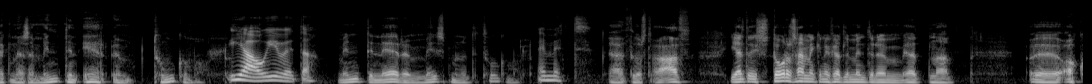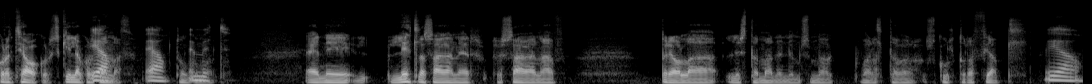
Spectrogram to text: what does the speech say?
Vegna þess að myndin er um tungumál. Já, ég veit það, myndin er um mismunandi tungumál. Einmitt. Ja, veist, að, ég held að í stóra samminginu fjalli myndin um hérna, uh, okkur að tjá okkur, skilja okkur Já, annað já, en í litla sagan er sagan af brjála listamanninum sem var alltaf skúltúra fjall. Já.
